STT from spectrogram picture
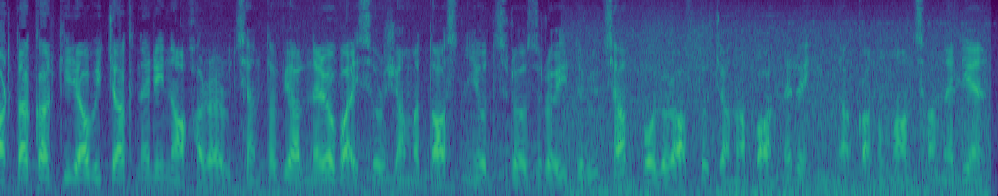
Արտակարգ իրավիճակների նախարարության տվյալներով այսօր ժամը 17:00-ի դրությամբ բոլոր ավտոճանապարհները հիմնականում անցանելի են։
